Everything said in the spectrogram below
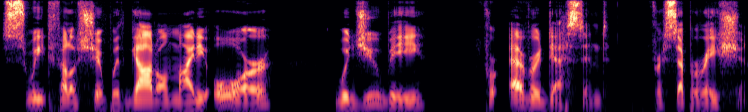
sweet fellowship with God Almighty, or would you be forever destined for separation?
